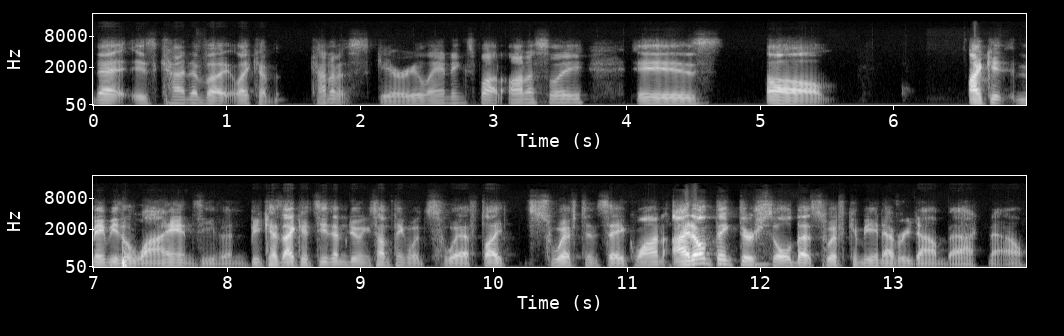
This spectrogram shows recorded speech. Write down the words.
that is kind of a like a kind of a scary landing spot, honestly, is um I could maybe the Lions even because I could see them doing something with Swift, like Swift and Saquon. I don't think they're sold that Swift can be an every down back now.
